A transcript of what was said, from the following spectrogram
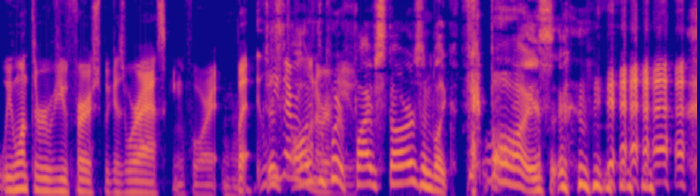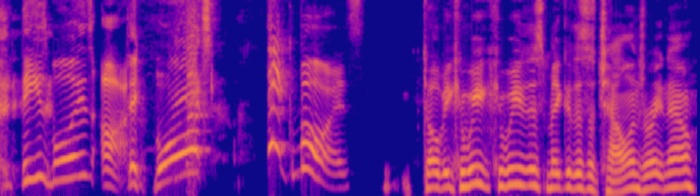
we want the review first because we're asking for it. But Just leave all you everyone have a to put five stars and be like, Tech Boys. These boys are Thick boys. thick boys. Toby, can we can we just make this a challenge right now?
